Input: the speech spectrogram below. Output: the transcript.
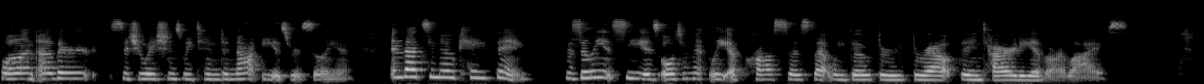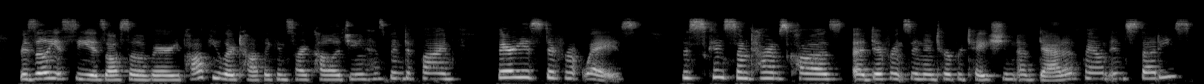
while in other situations we tend to not be as resilient. And that's an okay thing. Resiliency is ultimately a process that we go through throughout the entirety of our lives. Resiliency is also a very popular topic in psychology and has been defined various different ways. This can sometimes cause a difference in interpretation of data found in studies,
